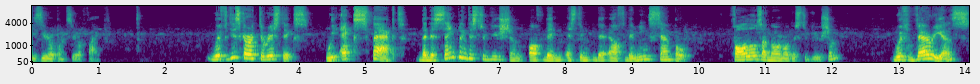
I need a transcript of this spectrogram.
is 0.05. With these characteristics, we expect that the sampling distribution of the, of the mean sample follows a normal distribution with variance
